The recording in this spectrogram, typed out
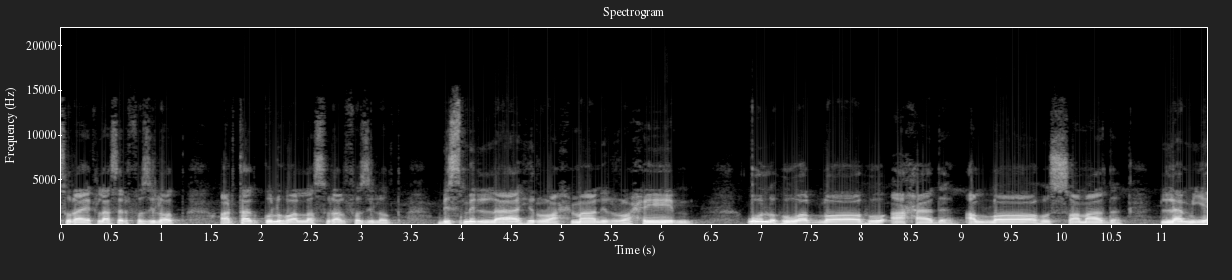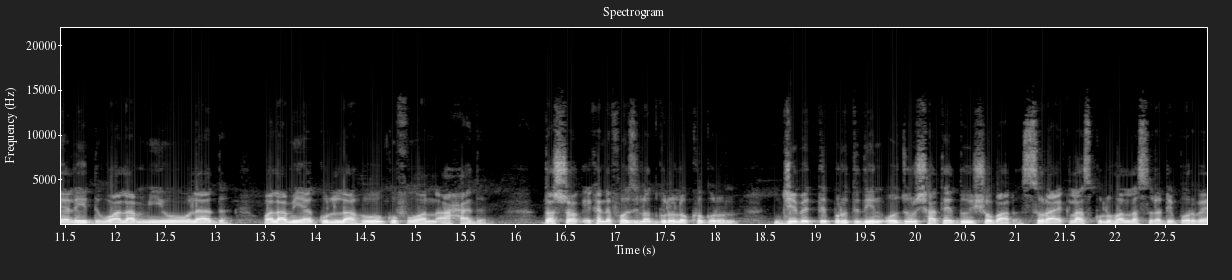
সুরা এখলাসের ফজিলত, অর্থাৎ কুলহু আল্লাহ সুরার ফজিলত। বিসমিল্লাহির রহমানির রহিম। উল হু আল্লাহু আহাদ আল্লাহু সামাদ লাম ইয়ালিদ ওয়ালাম ইউলাদ ওয়ালাম ইয়াকুল্লাহু কুফুয়ান আহাদ দর্শক, এখানে ফজিলতগুলো লক্ষ্য করুন। যে ব্যক্তি প্রতিদিন অজুর সাথে দুইশো বার সুরা একলাস কুলুহ আল্লাহ সুরাটি পড়বে,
